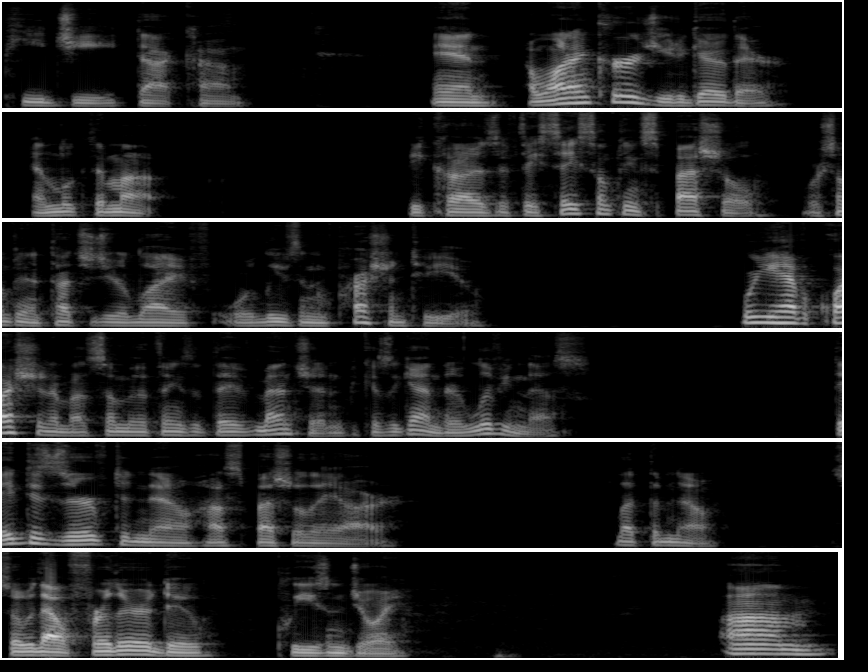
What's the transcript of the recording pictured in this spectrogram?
P G.com. And I want to encourage you to go there and look them up because if they say something special or something that touches your life or leaves an impression to you, or you have a question about some of the things that they've mentioned, because again, they're living this, they deserve to know how special they are. Let them know. So without further ado, please enjoy. Um,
